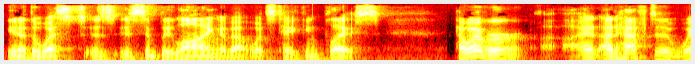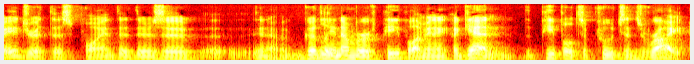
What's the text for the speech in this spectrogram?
you know the West is is simply lying about what's taking place. However, I'd have to wager at this point that there's a you know goodly number of people. I mean, again, the people to Putin's right,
